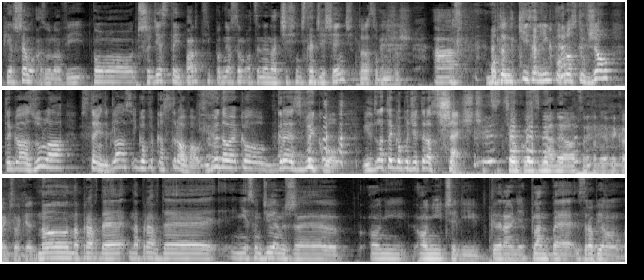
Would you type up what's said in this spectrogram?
pierwszemu Azulowi po 30 partii podniosłem ocenę na 10 na 10. Teraz obniżasz. A... Bo ten Kisling po prostu wziął tego Azula Stained Glass i go wykastrował. I wydał jako grę zwykłą. I dlatego będzie teraz 6. Ciągłe zmiany ocen to nie wykończą kiedy. No naprawdę, naprawdę nie sądziłem, że oni, oni, czyli generalnie plan B, zrobią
